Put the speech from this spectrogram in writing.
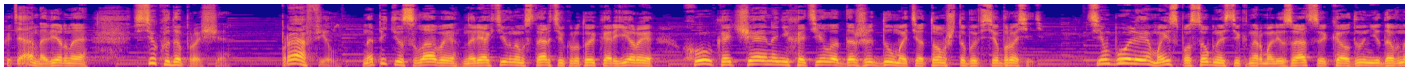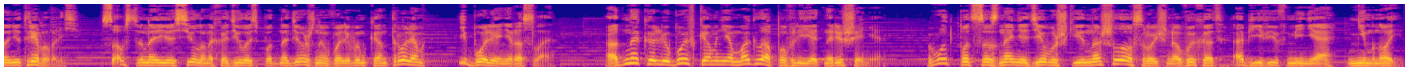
Хотя, наверное, все куда проще. Прав, Фил. На пике славы, на реактивном старте крутой карьеры Хоук отчаянно не хотела даже думать о том, чтобы все бросить. Тем более, мои способности к нормализации колдуньи давно не требовались. Собственно, ее сила находилась под надежным волевым контролем и более не росла. Однако любовь ко мне могла повлиять на решение. Вот подсознание девушки нашло срочно выход, объявив меня не мной.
